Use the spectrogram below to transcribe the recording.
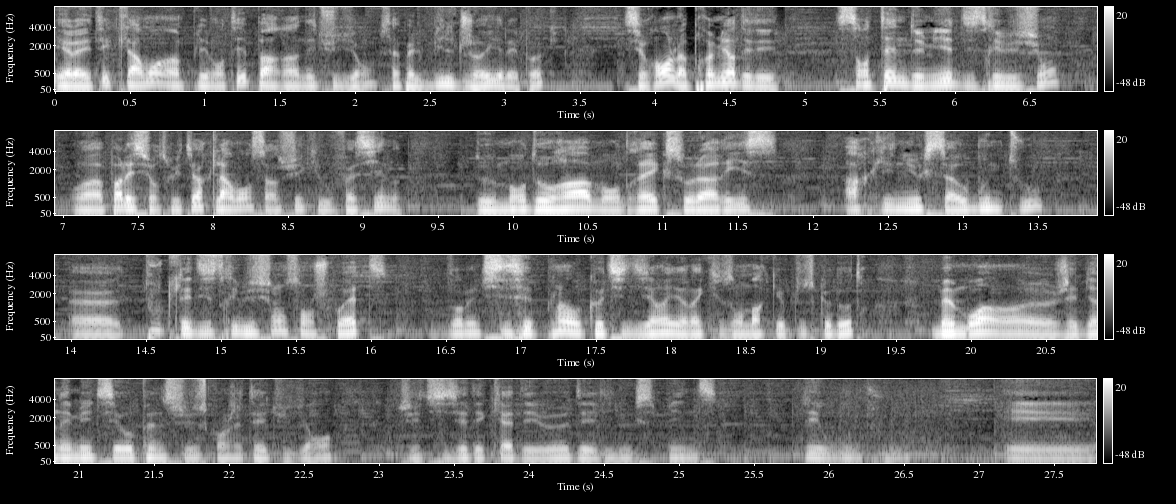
et elle a été clairement implémentée par un étudiant qui s'appelle Bill Joy à l'époque. C'est vraiment la première des centaines de milliers de distributions. On en a parlé sur Twitter, clairement c'est un sujet qui vous fascine. De Mandora, Mandrake, Solaris, Arc Linux à Ubuntu. Euh, toutes les distributions sont chouettes. Vous en utilisez plein au quotidien, il y en a qui vous ont marqué plus que d'autres. Même moi, hein, euh, j'ai bien aimé utiliser OpenSUSE quand j'étais étudiant. J'ai utilisé des KDE, des Linux Mint, des Ubuntu. Et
